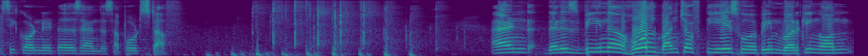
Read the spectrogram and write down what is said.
RC coordinators and the support staff. And there has been a whole bunch of TAs who have been working on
